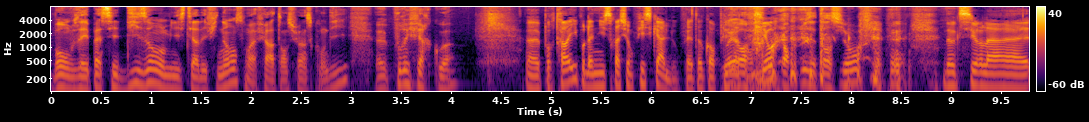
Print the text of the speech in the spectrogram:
Bon, vous avez passé 10 ans au ministère des Finances, on va faire attention à ce qu'on dit. Euh, pour y faire quoi? Euh, pour travailler pour l'administration fiscale. Donc faites encore plus attention. Encore plus attention. donc sur la,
